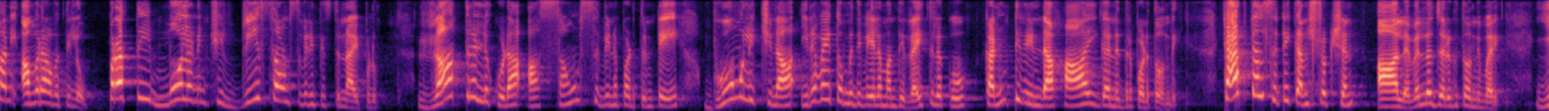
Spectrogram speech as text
రాజధాని అమరావతిలో ప్రతి మూల నుంచి రీసౌండ్స్ వినిపిస్తున్నాయి ఇప్పుడు. రాత్రిళ్ళు కూడా ఆ సౌండ్స్ వినపడుతుంటే భూములిచ్చిన ఇరవై తొమ్మిది వేల మంది రైతులకు కంటి నిండా హాయిగా నిద్రపడుతోంది. క్యాపిటల్ సిటీ కన్స్ట్రక్షన్ ఆ లెవెల్లో జరుగుతోంది మరి.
